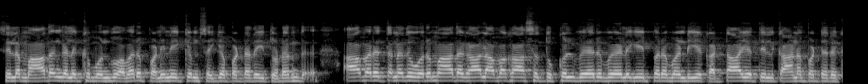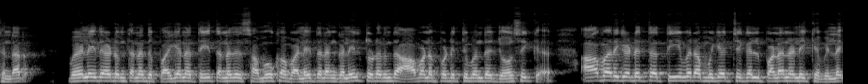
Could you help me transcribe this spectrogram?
சில மாதங்களுக்கு முன்பு அவர் பணிநீக்கம் செய்யப்பட்டதை தொடர்ந்து அவர் தனது ஒரு மாத கால அவகாசத்துக்குள் வேறு வேலையை பெற வேண்டிய கட்டாயத்தில் காணப்பட்டிருக்கின்றார். வேலை தேடும் தனது பயணத்தை தனது சமூக வலைதளங்களில் தொடர்ந்து ஆவணப்படுத்தி வந்த ஜோசிக்கு அவர் எடுத்த தீவிர முயற்சிகள் பலனளிக்கவில்லை.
